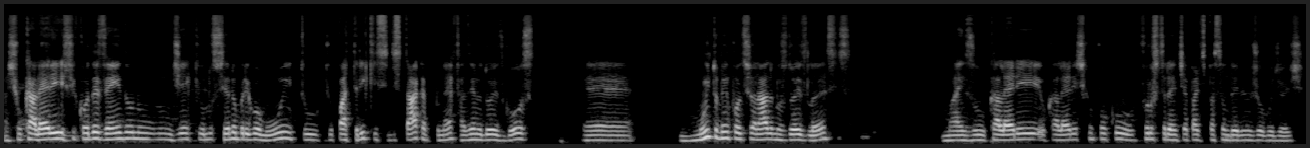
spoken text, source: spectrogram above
Acho que o Caleri ficou devendo num, num, dia que o Luciano brigou muito, que o Patrick se destaca, né, fazendo dois gols, é, muito bem posicionado nos dois lances. Mas o Caleri, o Caleri acho que é um pouco frustrante a participação dele no jogo de hoje.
